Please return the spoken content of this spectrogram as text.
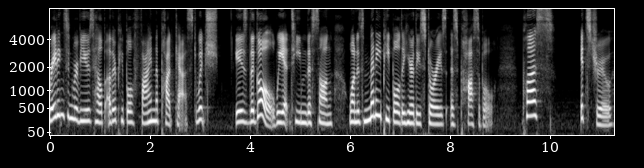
Ratings and reviews help other people find the podcast, which is the goal. We at Team This Song want as many people to hear these stories as possible. Plus, it's true,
